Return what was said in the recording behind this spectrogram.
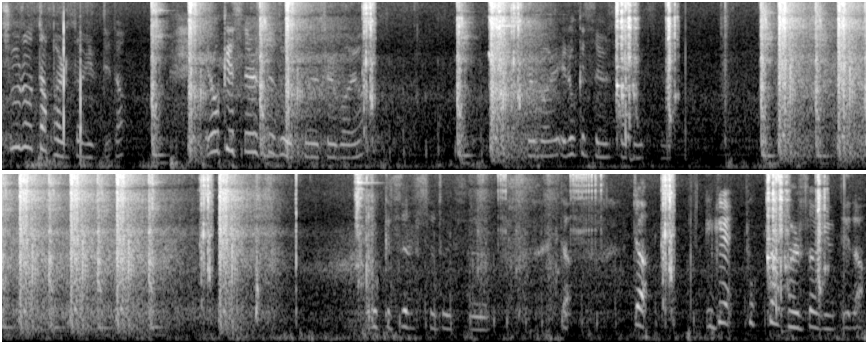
수류탄 발사기입니다. 이렇게 쓸 수도 있어요, 잘 봐요. 잘 봐요, 이렇게 쓸 수도 있어요. 이렇게 쓸 수도 있어요. 자, 자, 이게 폭탄 발사기입니다.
